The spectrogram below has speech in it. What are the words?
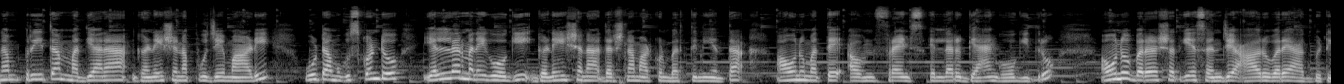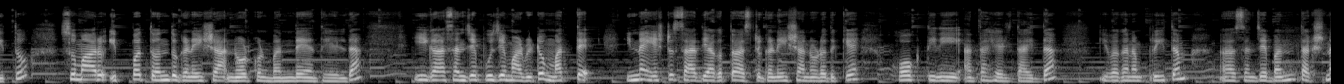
ನಮ್ಮ ಪ್ರೀತಮ್ ಮಧ್ಯಾಹ್ನ ಗಣೇಶನ ಪೂಜೆ ಮಾಡಿ ಊಟ ಮುಗಿಸ್ಕೊಂಡು ಎಲ್ಲರ ಮನೆಗೆ ಹೋಗಿ ಗಣೇಶನ ದರ್ಶನ ಮಾಡ್ಕೊಂಡು ಬರ್ತೀನಿ ಅಂತ ಅವನು ಮತ್ತೆ ಅವನ ಫ್ರೆಂಡ್ಸ್ ಎಲ್ಲರೂ ಗ್ಯಾಂಗ್ ಹೋಗಿದ್ರು. ಅವನು ಬರೋಷ್ಟೊತ್ತಿಗೆ ಸಂಜೆ ಆರೂವರೆ ಆಗಿಬಿಟ್ಟಿತ್ತು. ಸುಮಾರು ಇಪ್ಪತ್ತೊಂದು ಗಣೇಶ ನೋಡ್ಕೊಂಡು ಬಂದೆ ಅಂತ ಹೇಳ್ದ. ಈಗ ಸಂಜೆ ಪೂಜೆ ಮಾಡಿಬಿಟ್ಟು ಮತ್ತೆ ಇನ್ನು ಎಷ್ಟು ಸಾಧ್ಯ ಆಗುತ್ತೋ ಅಷ್ಟು ಗಣೇಶ ನೋಡೋದಕ್ಕೆ ಹೋಗ್ತೀನಿ ಅಂತ ಹೇಳ್ತಾ ಇದ್ದ. ಇವಾಗ ನಮ್ಮ ಪ್ರೀತಮ್ ಸಂಜೆ ಬಂದ ತಕ್ಷಣ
